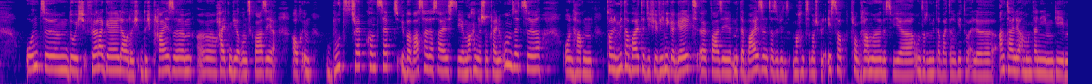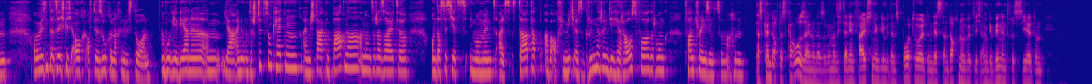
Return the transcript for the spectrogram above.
Und ähm, durch Fördergelder oder durch, durch Preise äh, halten wir uns quasi auch im Bootstrap-Konzept über Wasser. Das heißt, wir machen ja schon kleine Umsätze und haben tolle Mitarbeiter, die für weniger Geld äh, quasi mit dabei sind. Also wir machen zum Beispiel ESOP-Programme, dass wir unseren Mitarbeitern virtuelle Anteile am Unternehmen geben. Aber wir sind tatsächlich auch auf der Suche nach Investoren, wo wir gerne ähm, ja eine Unterstützung hätten, einen starken Partner an unserer Seite und das ist jetzt im Moment als Startup, aber auch für mich als Gründerin die Herausforderung, Fundraising zu machen. Das könnte auch das K.O. sein oder so, wenn man sich da den Falschen irgendwie mit ins Boot holt und der ist dann doch nur wirklich an Gewinn interessiert. Und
